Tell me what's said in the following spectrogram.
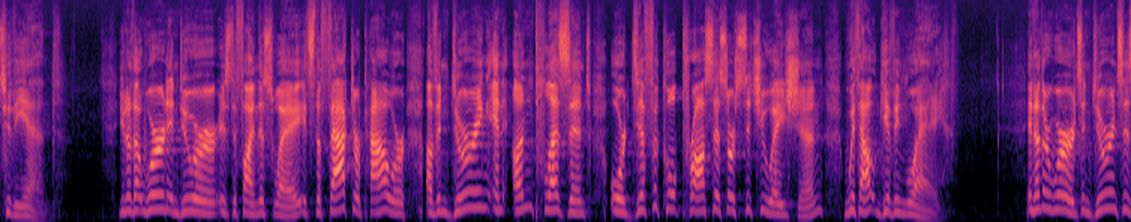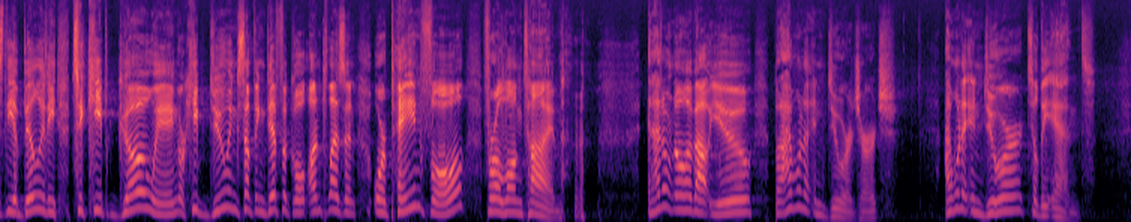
to the end? You know, that word endure is defined this way it's the fact or power of enduring an unpleasant or difficult process or situation without giving way. In other words, endurance is the ability to keep going or keep doing something difficult, unpleasant, or painful for a long time. and I don't know about you, but I want to endure, church. I want to endure till the end.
